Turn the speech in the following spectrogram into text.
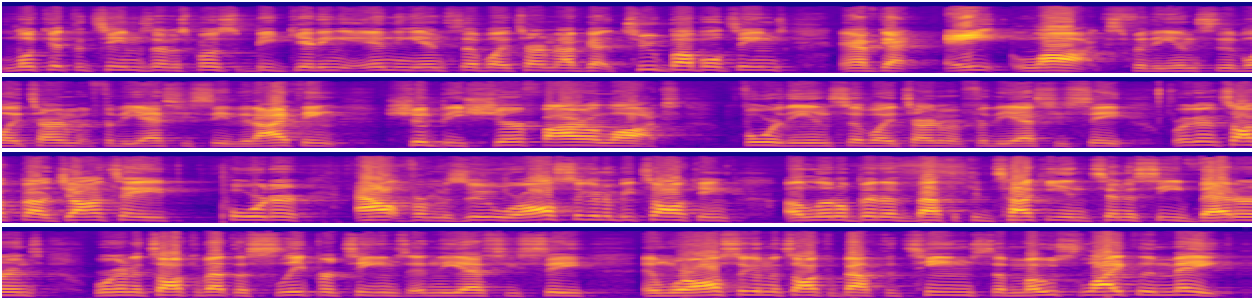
look at the teams that are supposed to be getting in the NCAA tournament. I've got two bubble teams, and I've got eight locks for the NCAA tournament for the SEC that I think should be surefire locks for the NCAA tournament for the SEC. We're going to talk about Jontay Porter out from Mizzou. We're also going to be talking a little bit about the Kentucky and Tennessee veterans. We're going to talk about the sleeper teams in the SEC, and we're also going to talk about the teams that most likely make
